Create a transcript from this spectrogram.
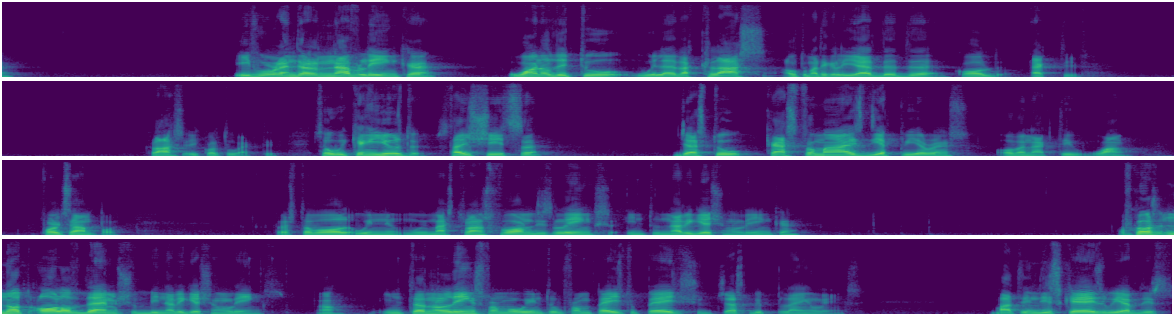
If we render a nav link, one of the two will have a class automatically added called active class equal to active so we can use style sheets just to customize the appearance of an active one for example first of all we, we must transform these links into navigation link of course not all of them should be navigation links no? internal links from moving to from page to page should just be plain links but in this case, we have this,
